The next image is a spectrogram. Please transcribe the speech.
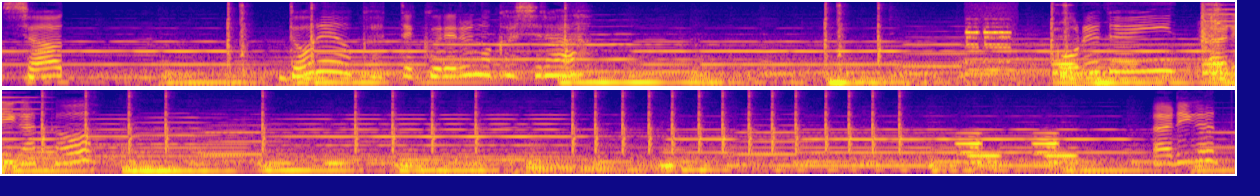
シャどれを買ってくれるのかしら？これでいい。ありがとう。ありがとう。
